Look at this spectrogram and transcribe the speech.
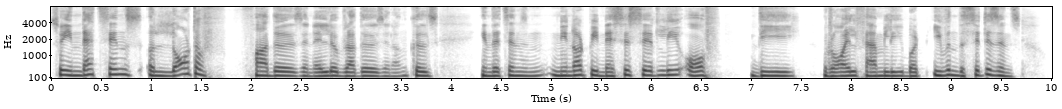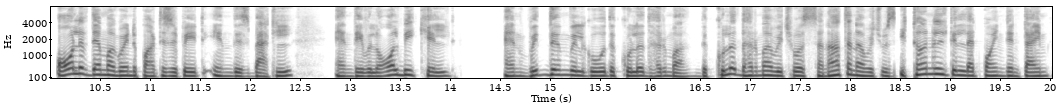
So, in that sense, a lot of fathers and elder brothers and uncles, in that sense, need not be necessarily of the royal family, but even the citizens. All of them are going to participate in this battle and they will all be killed. And with them will go the Kula Dharma, the Kula Dharma, which was Sanatana, which was eternal till that point in time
